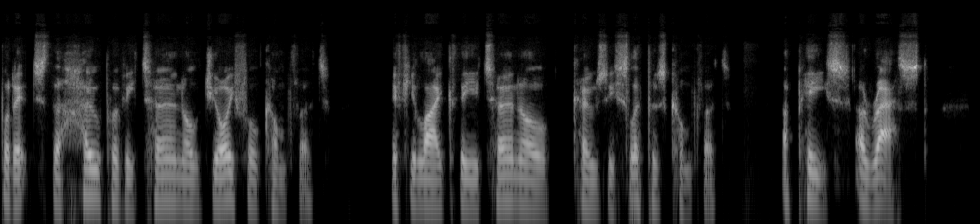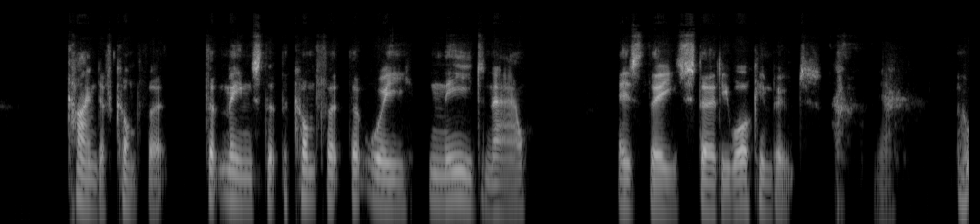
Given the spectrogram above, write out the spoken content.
but it's the hope of eternal joyful comfort, if you like, the eternal cozy slippers comfort, a peace, a rest kind of comfort that means that the comfort that we need now is the sturdy walking boots. Yeah.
